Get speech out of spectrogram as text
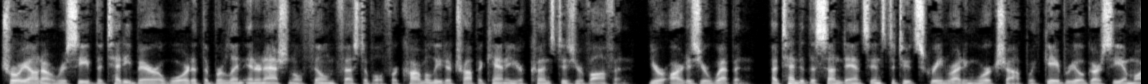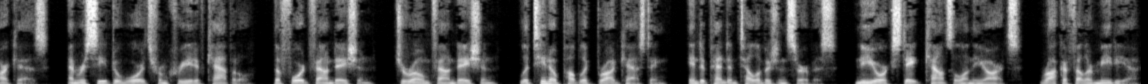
Troyano received the Teddy Bear Award at the Berlin International Film Festival for Carmelita Tropicana Your Kunst is your Waffen, Your Art is Your Weapon, attended the Sundance Institute screenwriting workshop with Gabriel Garcia Marquez, and received awards from Creative Capital, the Ford Foundation, Jerome Foundation, Latino Public Broadcasting, Independent Television Service, New York State Council on the Arts, Rockefeller Media,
